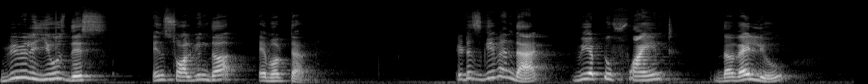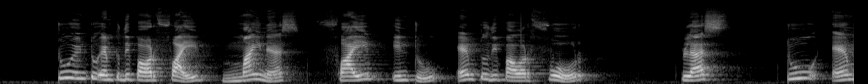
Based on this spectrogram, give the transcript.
We will use this in solving the above term. It is given that we have to find the value 2 into m to the power 5 minus 5 into m to the power 4 plus 2m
